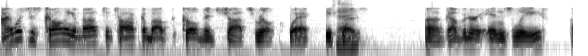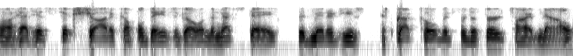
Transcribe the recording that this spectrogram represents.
I was just calling about to talk about the COVID shots real quick because uh, Governor Inslee uh, had his sixth shot a couple days ago, and the next day admitted he's got COVID for the third time now.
